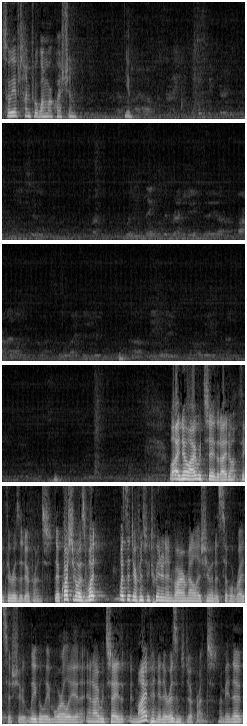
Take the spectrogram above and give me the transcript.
So we have time for one more question. You. Well, I know I would say that I don't think there is a difference. The question was what what's the difference between an environmental issue and a civil rights issue, legally, morally? And, and I would say that, in my opinion, there isn't a difference. I mean,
